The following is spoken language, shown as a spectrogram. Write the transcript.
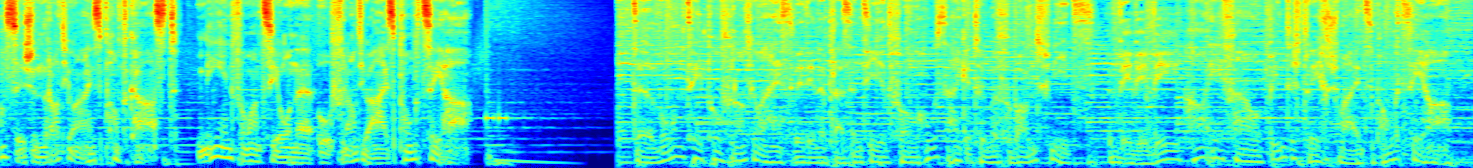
Das ist ein Radio 1 Podcast. Mehr Informationen auf radio1.ch. Der Wohntipp auf Radio 1 wird Ihnen präsentiert vom Hauseigentümerverband Schweiz. www.hev-schweiz.ch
